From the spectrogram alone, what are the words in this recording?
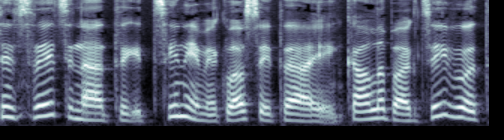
Esiet sveicināti, cienījamie klausītāji! Kā labāk dzīvot,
